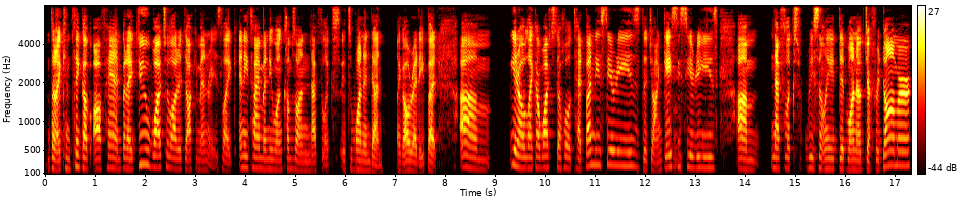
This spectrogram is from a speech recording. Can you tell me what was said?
that I can think of offhand, but I do watch a lot of documentaries. Like anytime a new one comes on Netflix, it's one and done, like already. But um, you know, like I watched the whole Ted Bundy series, the John Gacy hmm series. Um, Netflix recently did one of Jeffrey Dahmer.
